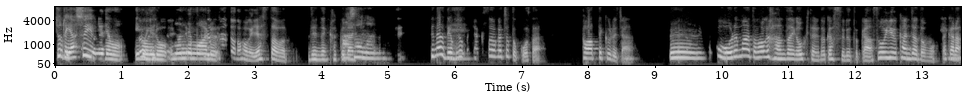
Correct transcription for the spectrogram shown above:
ちょっと安いよね、でも。いろいろ。い。なんでもボルマー。トの方が安さは全然格あ、段に。そうなんだ。ってなると、やっぱ客層がちょっとこうさ、変わってくるじゃん。うん。ここウォルマートの方が犯罪が起きたりとかするとか、そういう感じだと思う。だから、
